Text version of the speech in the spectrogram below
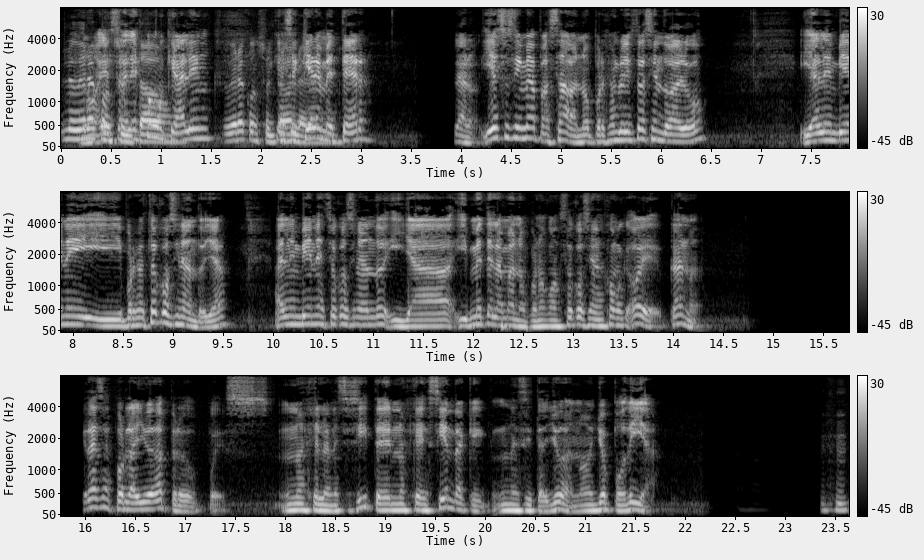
Lo hubiera No, es- es consultado. como que alguien que consultado. se quiere araña. meter. Claro, y eso sí me ha pasado, ¿no? Por ejemplo, yo estoy haciendo algo y alguien viene y. Por ejemplo, estoy cocinando, ¿ya? Alguien viene, estoy cocinando y ya. Y mete la mano, pues no, cuando estoy cocinando es como que, oye, calma. Gracias por la ayuda, pero pues. No es que la necesite, no es que sienta que necesita ayuda, ¿no? Yo podía. Ujú.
